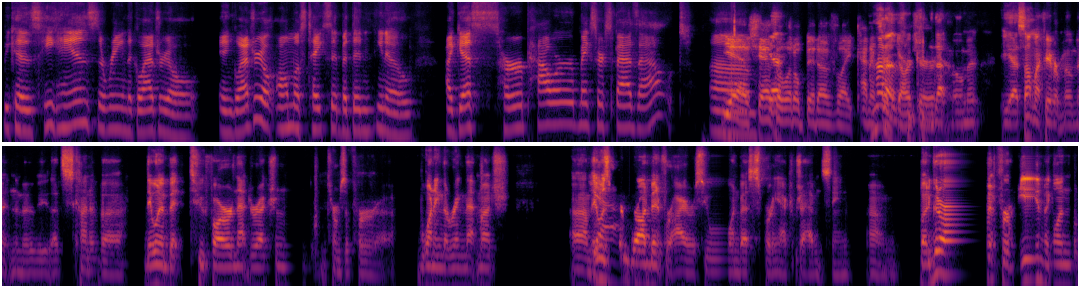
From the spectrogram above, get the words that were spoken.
Because he hands the ring to Gladriel and Gladriel almost takes it, but then you know, I guess her power makes her spaz out. Um, yeah, she has yeah. a little bit of like kind of a darker that moment. Yeah, it's not my favorite moment in the movie. That's kind of uh they went a bit too far in that direction in terms of her uh, wanting the ring that much. Um, yeah. It was Broadbent for Iris, who won Best Supporting Actor, which I haven't seen. Um, but a good argument for Ian McKellen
